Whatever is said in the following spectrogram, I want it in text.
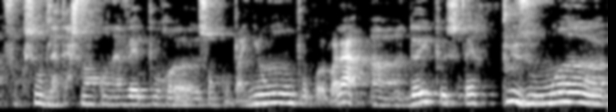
en fonction de l'attachement qu'on avait pour euh, son compagnon, pour euh, voilà, un deuil peut se faire plus ou moins euh,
